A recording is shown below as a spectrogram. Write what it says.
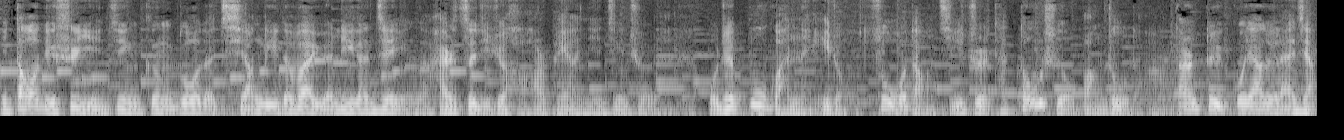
你到底是引进更多的强力的外援立竿见影呢，还是自己去好好培养年轻球员？我觉得不管哪一种做到极致，它都是有帮助的啊！当然，对国家队来讲，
